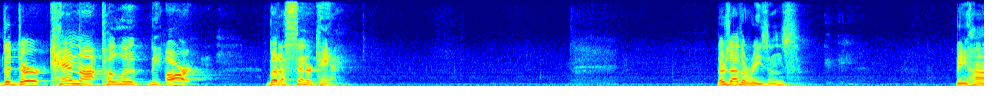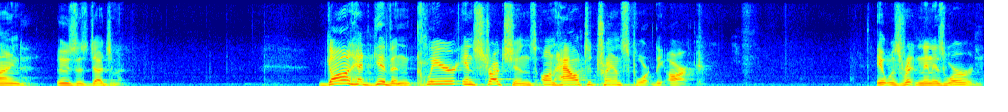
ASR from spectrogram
The dirt cannot pollute the ark, but a sinner can. There's other reasons behind Uzzah's judgment. God had given clear instructions on how to transport the ark. It was written in His Word.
